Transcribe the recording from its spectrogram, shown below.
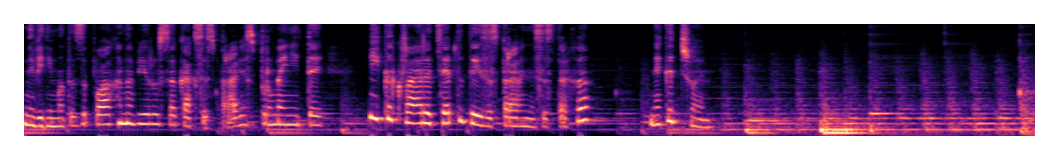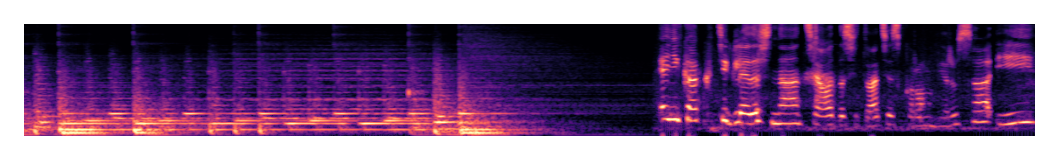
невидимата заплаха на вируса, как се справя с промените и каква е рецептата и за справяне с страха, нека чуем. Ени, как ти гледаш на цялата ситуация с коронавируса и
